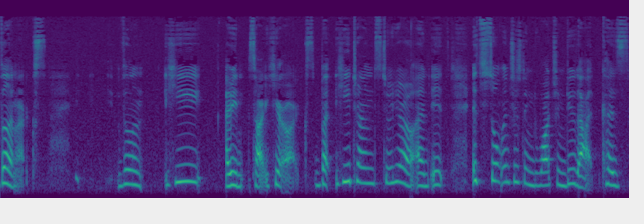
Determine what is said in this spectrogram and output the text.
villain arcs. Villain he I mean sorry hero arcs, but he turns to a hero and it it's so interesting to watch him do that because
